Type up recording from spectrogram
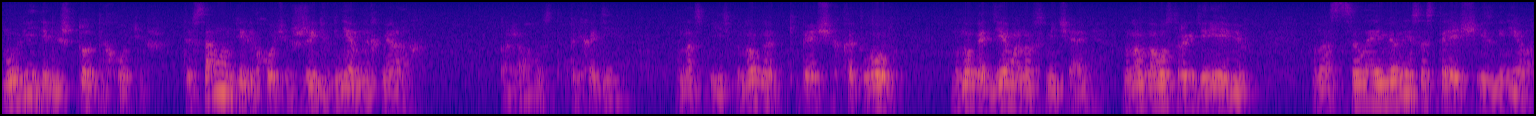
Мы увидели, что ты хочешь. Ты в самом деле хочешь жить в гневных мирах? Пожалуйста, приходи. У нас есть много кипящих котлов, много демонов с мечами, много острых деревьев. У нас целые миры, состоящие из гнева.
